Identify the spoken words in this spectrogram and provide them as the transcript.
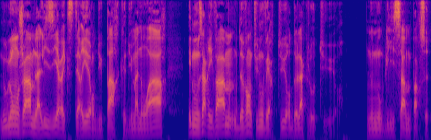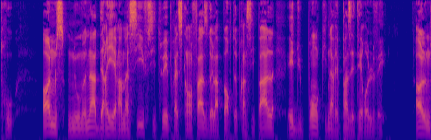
Nous longeâmes la lisière extérieure du parc du manoir et nous arrivâmes devant une ouverture de la clôture. Nous nous glissâmes par ce trou. Holmes nous mena derrière un massif situé presque en face de la porte principale et du pont qui n'avait pas été relevé. Holmes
